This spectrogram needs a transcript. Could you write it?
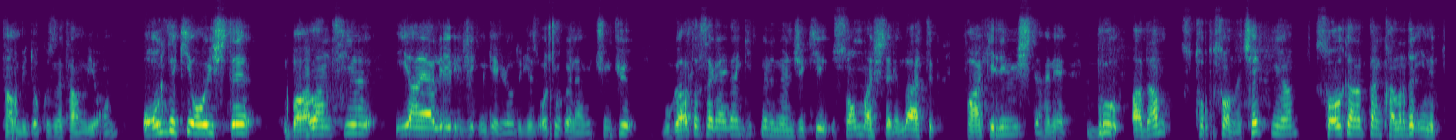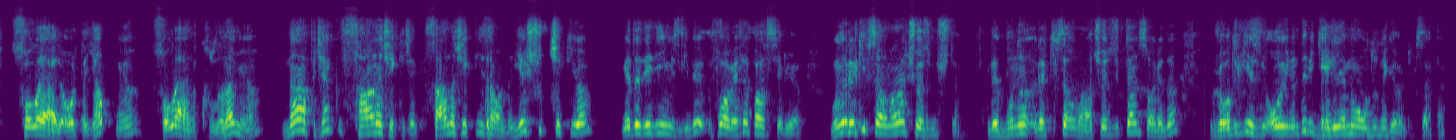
tam bir 9 ne tam bir 10. Oradaki o işte bağlantıyı iyi ayarlayabilecek mi geri Rodriguez? O çok önemli. Çünkü bu Galatasaray'dan gitmeden önceki son maçlarında artık fark edilmişti. Hani bu adam topu sonuna çekmiyor. Sol kanattan kanada inip sol ayağıyla orta yapmıyor. Sol ayağını kullanamıyor. Ne yapacak? Sağına çekecek. Sağına çektiği zaman da ya şut çekiyor ya da dediğimiz gibi forvete pas veriyor. Bunu rakip savunmalar çözmüştü. Ve bunu rakip savunmalar çözdükten sonra da Rodriguez'in oyununda bir gerileme olduğunu gördük zaten.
